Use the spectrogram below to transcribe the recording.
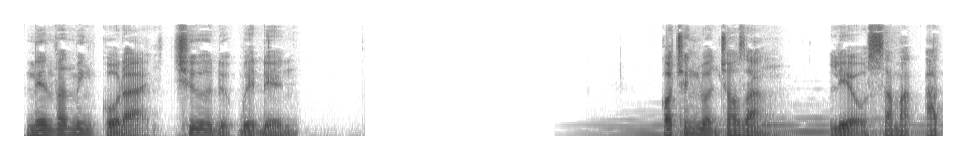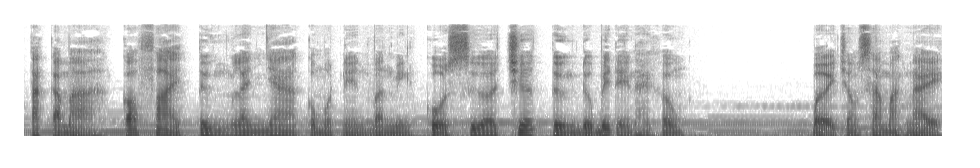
Nền văn minh cổ đại chưa được biết đến Có tranh luận cho rằng liệu sa mạc Atacama có phải từng là nhà của một nền văn minh cổ xưa chưa từng được biết đến hay không? Bởi trong sa mạc này,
